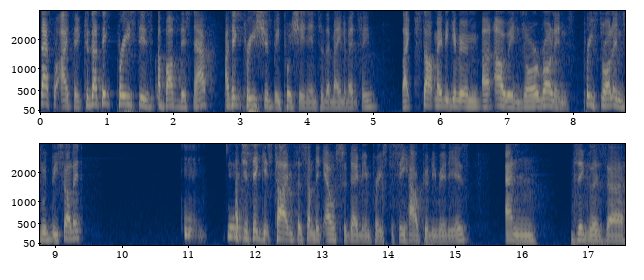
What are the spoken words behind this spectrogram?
That's what I think. Because I think Priest is above this now. I think Priest should be pushing into the main event scene. Like start maybe giving him an Owens or a Rollins. Priest Rollins would be solid. Yeah. I just think it's time for something else for Damian Priest to see how good he really is. And Ziggler's uh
